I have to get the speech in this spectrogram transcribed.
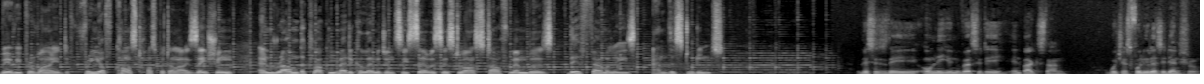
where we provide free of cost hospitalization and round the clock medical emergency services to our staff members, their families and the students. This is the only university in Pakistan which is fully residential.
